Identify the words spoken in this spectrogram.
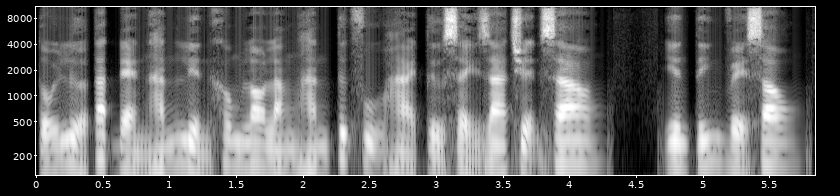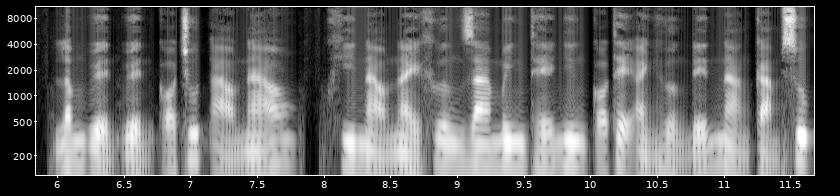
Tối lửa tắt đèn hắn liền không lo lắng hắn tức phụ hài tử xảy ra chuyện sao? Yên tĩnh về sau, Lâm Uyển Uyển có chút ảo não, khi nào này Khương Gia Minh thế nhưng có thể ảnh hưởng đến nàng cảm xúc,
